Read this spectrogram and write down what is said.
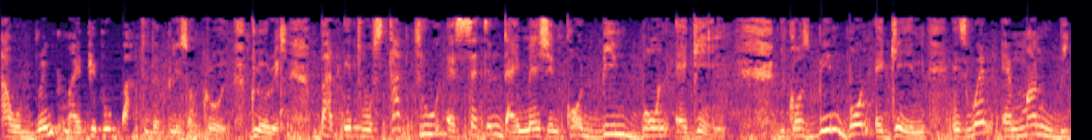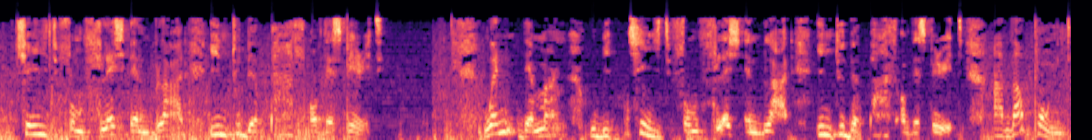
I will bring my people back to the place of glory. But it will start through a certain dimension called being born again. Because being born again is when a man will be changed from flesh and blood into the path of the spirit when the man will be changed from flesh and blood into the path of the spirit at that point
